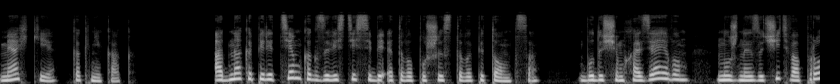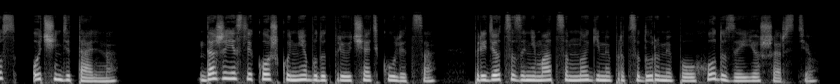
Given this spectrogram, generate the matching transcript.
мягкие, как-никак. Однако перед тем, как завести себе этого пушистого питомца, будущим хозяевам нужно изучить вопрос очень детально. Даже если кошку не будут приучать к улице, придется заниматься многими процедурами по уходу за ее шерстью.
